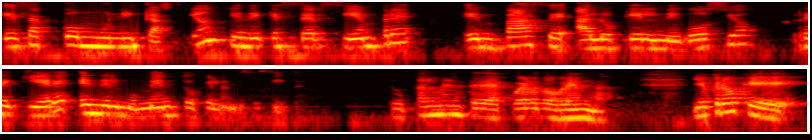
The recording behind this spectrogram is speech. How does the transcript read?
esa comunicación tiene que ser siempre en base a lo que el negocio requiere en el momento que lo necesita. Totalmente de acuerdo, Brenda. Yo creo que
